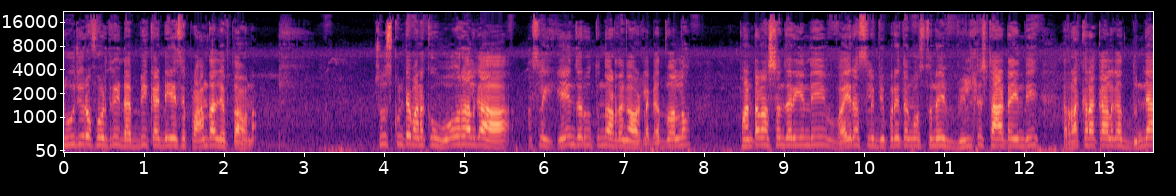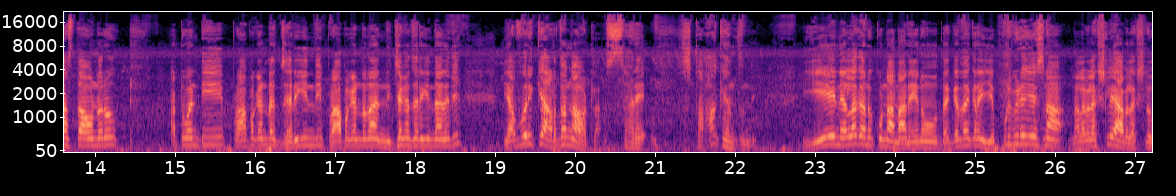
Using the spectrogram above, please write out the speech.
టూ జీరో ఫోర్ త్రీ డబ్బీ కడ్డీ వేసే ప్రాంతాలు చెప్తా ఉన్నా. చూసుకుంటే మనకు ఓవరాల్గా అసలు ఏం జరుగుతుందో అర్థం కావట్లేదు గద్వాల్లో. పంట నష్టం జరిగింది వైరస్లు విపరీతంగా వస్తున్నాయి విల్ట్ స్టార్ట్ అయింది రకరకాలుగా దున్నేస్తూ ఉన్నారు. అటువంటి ప్రాపగండ జరిగింది ప్రాపగండన నిజంగా జరిగిందా అనేది ఎవరికీ అర్థం కావట్లే. సరే స్టాక్ ఎంత ఉంది ఏ నెల కనుక్కున్నానా నేను దగ్గర దగ్గర ఎప్పుడు వీడియో చేసినా నలభై లక్షలు యాభై లక్షలు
